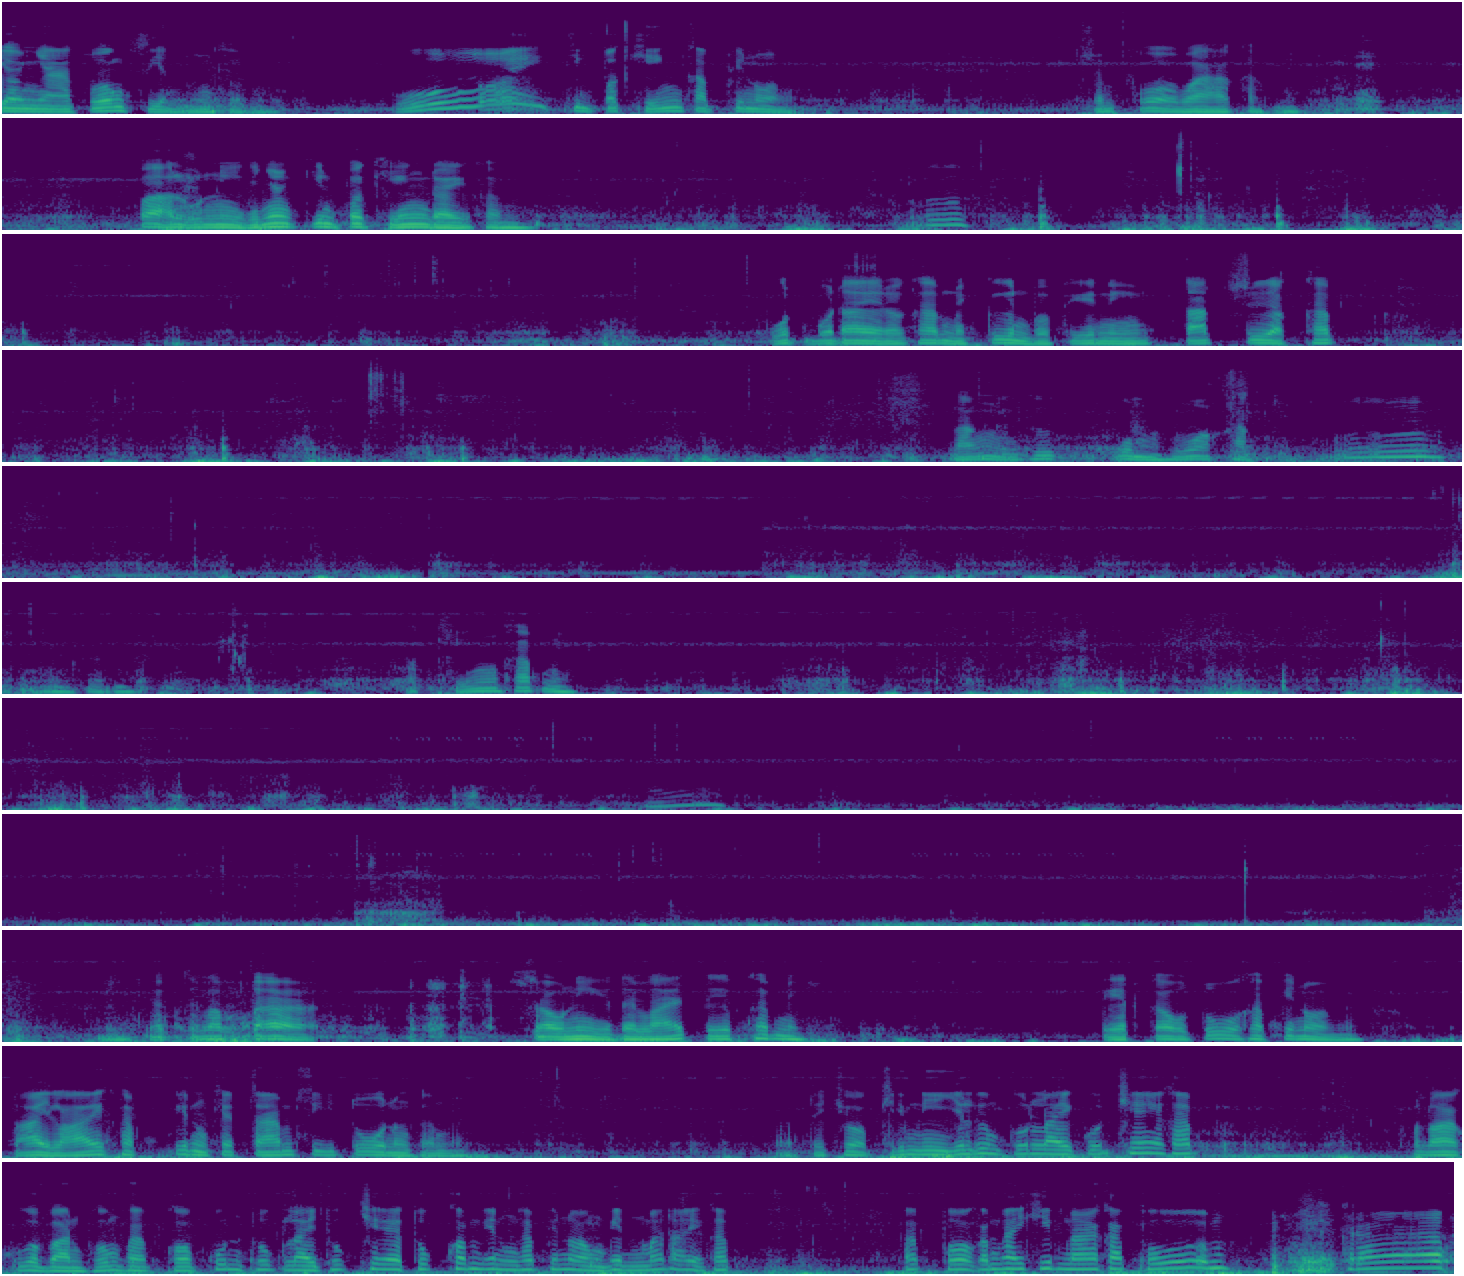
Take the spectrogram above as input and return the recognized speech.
กี่ยวหญ้าสวงเสียนหนึงครับโอ้ยกินปลาเข็งครับพี่น้องสัมพ่อว่าครับนี่ป้ารุ่นนี้ก็ยังกินปลาเข็งได้ครับปลดบ่ได้แล้วครับในกืนประเภทนี้ตัดเสือกครับ ลังนี่คือกลุ่มหัวคักอื้อนี่ครับปลาเข็งครับนี่ค รับตาเสานี่ได้หลายเติบครับนี่แปดเก้าตัวครับพี่น้องตายหลายครับเป็นแค่สามสี่ตัวนึงครับนี่ครับถ้าชอบคลิปนี้อย่าลืมกดไลค์กดแชร์ครับพลาครัวบานผมครับ ขอบคุณทุกไลค์ทุกแชร์ทุกคอมเมนต์ครับพี่น้องเมนมาได้ครับ ครับพอกันในคลิปหน้าครับผมสวัสดีครับ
